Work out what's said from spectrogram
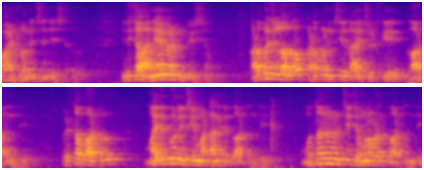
పాయింట్లో మెన్షన్ చేశారు. ఇది చాలా అన్యాయమైనటువంటి విషయం. కడప జిల్లాలో కడప నుంచి రాయచోటికి ఘాట్ ఉంది. వీటితో పాటు మైదుకూరు నుంచి మఠానికి ఘాట్ ఉంది. ముద్దరు నుంచి జమునవాడ ఘాట్ ఉంది.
